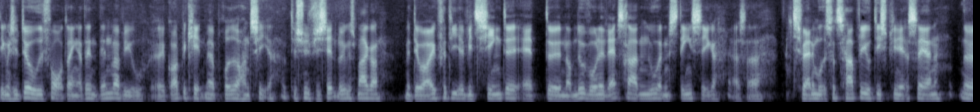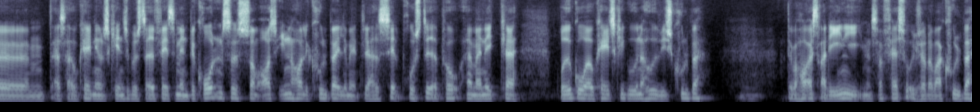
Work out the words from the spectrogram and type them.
det kan man sige, det var udfordringer, den, den var vi jo øh, godt bekendt med at prøve at håndtere, det synes vi selv lykkedes meget godt. Men det var jo ikke fordi, at vi tænkte, at øh, når vi nu har vundet landsretten, nu er den stensikker. Altså, tværtimod, så tabte vi jo disciplinærsagerne. Øh, altså, advokatnævnets kendelse blev stadfæstet med en begrundelse, som også indeholdt kulpa-element. Jeg havde selv protesteret på, at man ikke kan bryde god advokatskik uden at have udvist kulpa. Det var højst ret enige i, men så fastslog de så, at der var kulpa.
